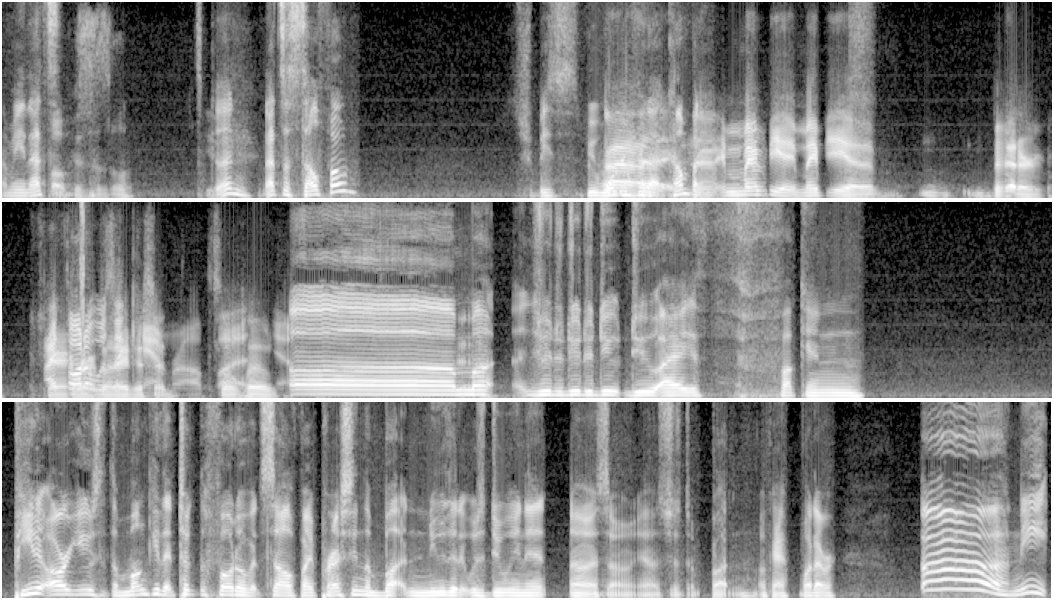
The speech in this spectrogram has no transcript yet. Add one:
I mean, that's Focus is a- good. That's a cell phone. Should be be working for that Uh, company. no, It might be. It might be a better. I thought it camera, was but a I just said camera, cell but phone. Um, yeah. do do do do do do I th- fucking? PETA argues that the monkey that took the photo of itself by pressing the button knew that it was doing it. Uh, so yeah, it's just a button. Okay, whatever. Ah, neat.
